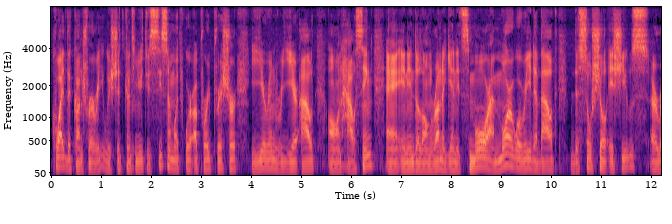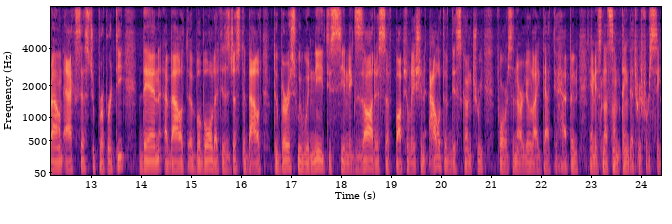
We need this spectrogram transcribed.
Quite the contrary, we should continue to see somewhat more upward pressure year in, year out on housing. Uh, and in the long run, again, it's more, I'm more worried about the social issues around access to property than about a bubble that is just about to burst. We would need to see an exodus of population out of this country for a scenario like that to happen. And it's not something that we foresee.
